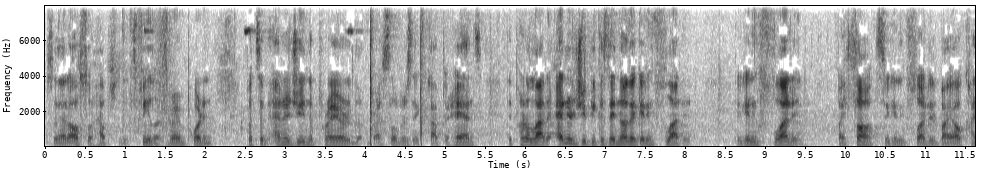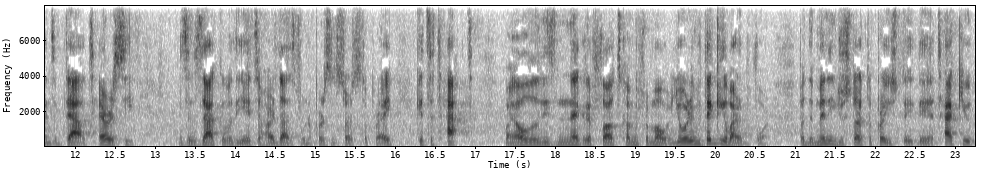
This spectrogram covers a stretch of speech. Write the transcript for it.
So that also helps with the tefillah. It's very important. Put some energy in the prayer. The Breslovers, they clap their hands. They put a lot of energy because they know they're getting flooded. They're getting flooded by thoughts. They're getting flooded by all kinds of doubts, heresy. That's exactly what the Yetzer Hara does. When a person starts to pray, gets attacked by all of these negative thoughts coming from nowhere. You weren't even thinking about it before. But the minute you start to pray, they, they attack you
